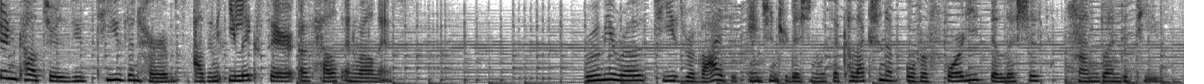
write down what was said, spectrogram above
Eastern cultures use teas and herbs as an elixir of health and wellness. Rumi Rose Teas revives this ancient tradition with a collection of over 40 delicious hand blended teas.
